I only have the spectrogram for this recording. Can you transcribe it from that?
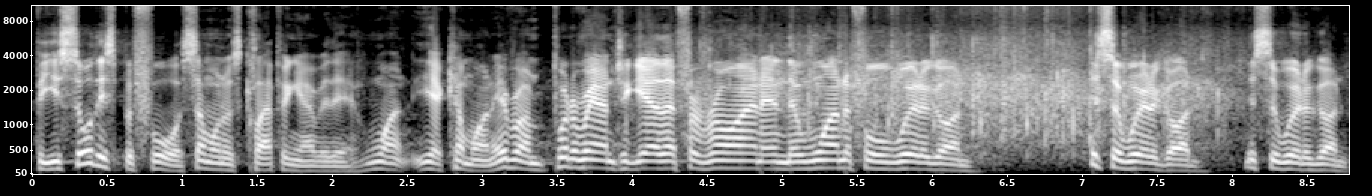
but you saw this before. Someone was clapping over there. One, yeah, come on. Everyone put around together for Ryan and the wonderful Word of God. It's the Word of God. It's the Word of God.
